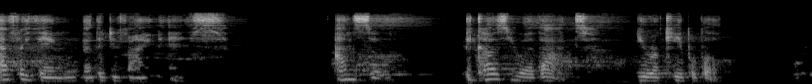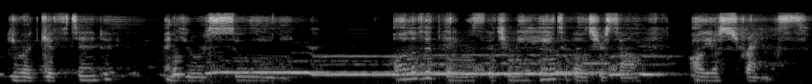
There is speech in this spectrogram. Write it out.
everything that the divine is. And so, because you are that, you are capable, you are gifted, and you are so unique. All of the things that you may hate about yourself are your strengths.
